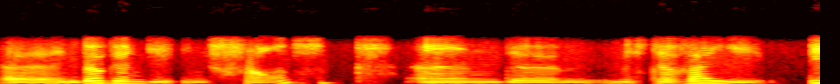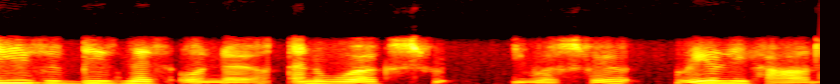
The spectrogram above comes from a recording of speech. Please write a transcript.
uh, in Burgundy, in France. And um, Mr. Valle is a business owner and works he works really hard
